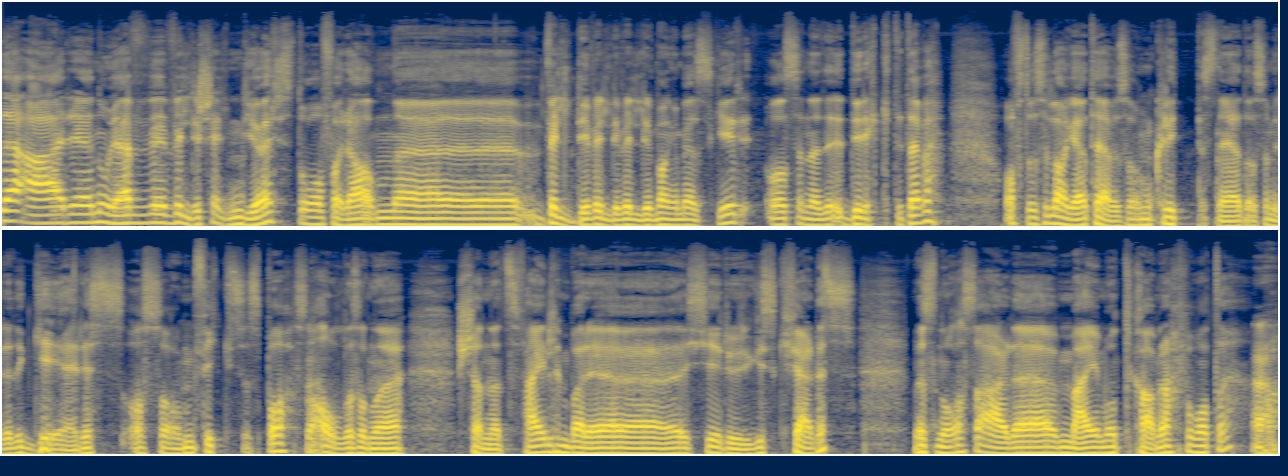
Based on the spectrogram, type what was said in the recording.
det er eh, noe jeg veldig sjelden gjør. Stå foran uh, veldig, veldig veldig mange mennesker og sende det direkte-TV. Ofte så lager jeg TV som klippes ned, og som redigeres, og som fikses på. Så alle sånne skjønnhetsfeil bare kirurgisk fjernes. Mens nå så er det meg mot kamera, på en måte. Ja.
